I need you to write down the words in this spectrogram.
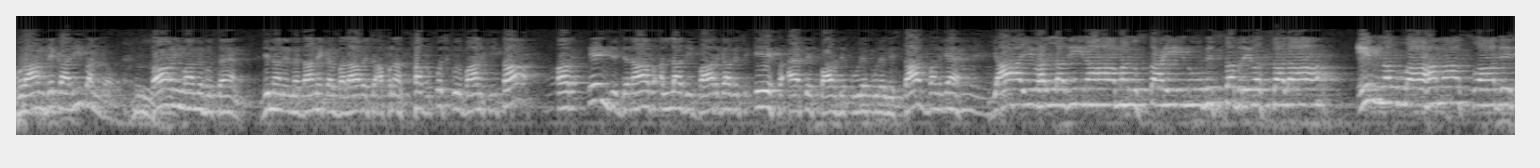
قرآن دے کاری بن جاؤ۔ کون امام حسین جنہوں نے میدان کربلا اپنا سب کچھ قربان کیتا اور انج جناب اللہ دی بارگاہ اس ایت پاک سے پورے پورے مستاق بن گئے. یا ایوہ الذین آمنوا استعینوا بالصبر والصلاة. ان اللہ ما الصابرین.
